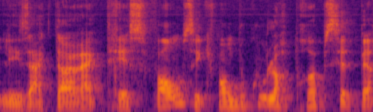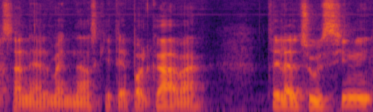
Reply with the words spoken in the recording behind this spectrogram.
les acteurs, actrices font, c'est qu'ils font beaucoup leur propre site personnel maintenant, ce qui n'était pas le cas avant. Tu sais, là-dessus aussi,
